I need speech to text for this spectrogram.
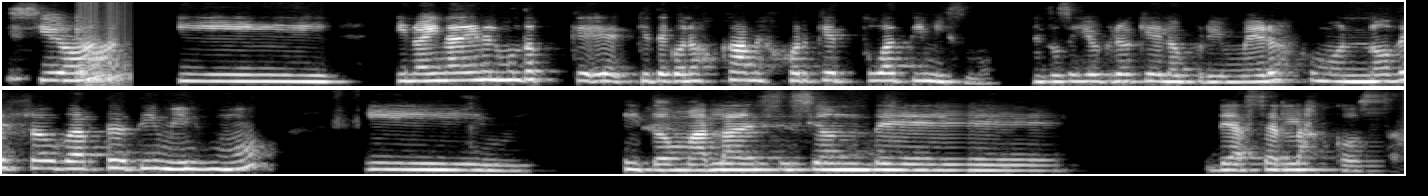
decisión y, y no hay nadie en el mundo que, que, te conozca mejor que tú a ti mismo. Entonces yo creo que lo primero es como no defraudarte a ti mismo y, y tomar la decisión de, de, hacer las cosas.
